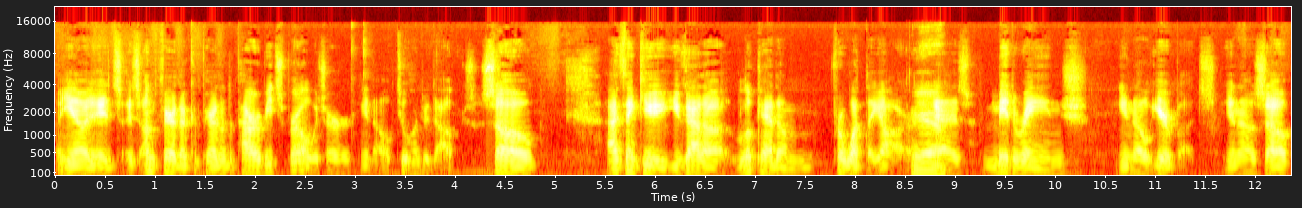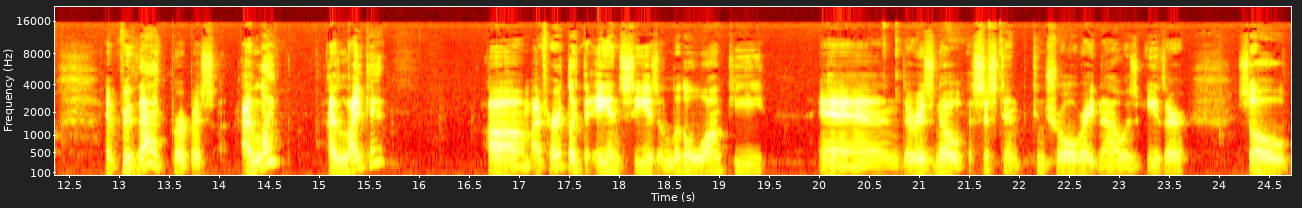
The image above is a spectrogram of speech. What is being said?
You know, it's it's unfair to compare them to Powerbeats Pro, which are you know two hundred dollars. So, I think you you gotta look at them for what they are Yeah. as mid range, you know, earbuds. You know, so and for that purpose, I like I like it. Um, I've heard like the ANC is a little wonky, and there is no assistant control right now as either. So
